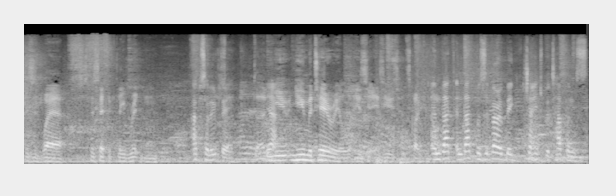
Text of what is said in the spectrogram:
this is where specifically written Absolutely. uh, Yeah. new new material is, is used in spoken. And that and that was a very big change which happens.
